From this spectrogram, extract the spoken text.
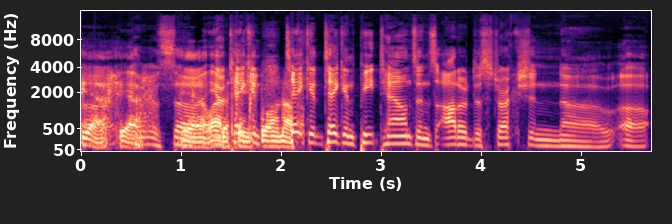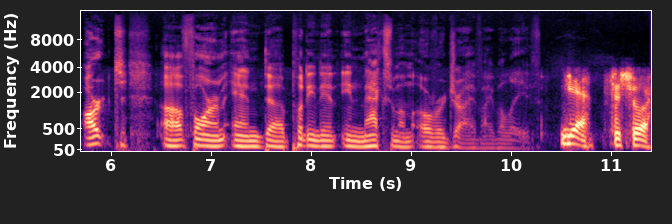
yes, Uh, yes. It was uh, yeah, you know, taking, taking taking Pete Townshend's auto destruction uh, uh, art uh, form and uh, putting it in maximum overdrive, I believe. Yeah, for sure.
